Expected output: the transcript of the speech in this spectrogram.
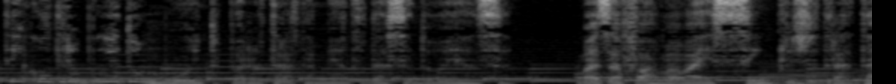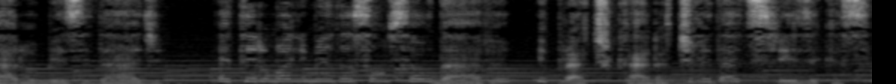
têm contribuído muito para o tratamento dessa doença. Mas a forma mais simples de tratar a obesidade é ter uma alimentação saudável e praticar atividades físicas.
